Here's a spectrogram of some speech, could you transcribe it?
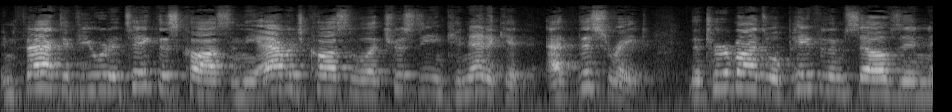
In fact, if you were to take this cost and the average cost of electricity in Connecticut at this rate, the turbines will pay for themselves in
